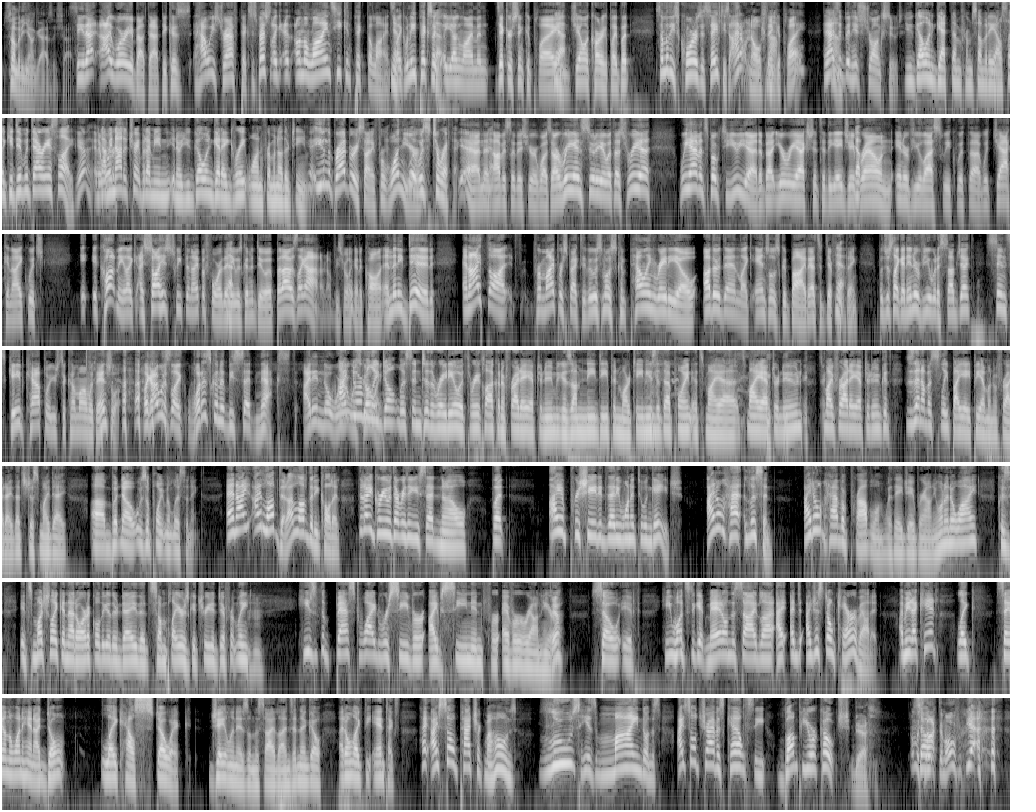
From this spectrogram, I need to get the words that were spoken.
Some of the young guys a shot. See that I worry about that because Howie's draft picks, especially like on the lines, he can pick the lines. Yeah. Like when he picks like Yeah. a young lineman, Dickerson could play Yeah. and Jalen Carter could play. But some of these corners and safeties, I don't know if they No. could play. It hasn't been his strong suit. You go and get them from somebody else, like you did with Darius Slay. Yeah, and it I mean not a trade, but I mean you know you go and get a great one from another team. Yeah, even the Bradberry signing for one year It was terrific. Yeah, and then obviously this year it was. Our Rhea in studio with us. Rhea, we haven't spoke to you yet about your reaction to the AJ Yep. Brown interview last week with uh, with Jack and Ike, which it, it caught me. Like I saw his tweet the night before that Yep. he was going to do it, but I was like, I don't know if he's really going to call it. And then he did, and I thought, from my perspective, it was the most compelling radio other than like Angelo's goodbye. That's a different Yeah. thing. But just like an interview with a subject, since Gabe Kapler used to come on with Angelo. like I was like, what is going to be said next? I didn't know where I it was normally going. don't listen to the radio at three o'clock on a Friday afternoon because I'm knee deep in martinis at that point. It's my uh, it's my afternoon. It's my Friday afternoon because then I'm asleep by eight p.m. on a Friday. That's just my day. Um, but no, it was appointment listening, and I I loved it. I loved that he called in. Did I agree with everything he said? No, but I appreciated that he wanted to engage. I don't have listen. I don't have a problem with AJ Brown. You want to know why? Because it's much like in that article the other day that some players get treated differently. Mm-hmm. He's the best wide receiver I've seen in forever around here. Yeah. So if he wants to get mad on the sideline, I, I I just don't care about it. I mean, I can't like say on the one hand I don't like how stoic Jalen is on the sidelines, and then go I don't like the antics. Hey, I saw Patrick Mahomes lose his mind on this. I saw Travis Kelce bump your coach. Yes. Almost So- knocked him over. Yeah.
